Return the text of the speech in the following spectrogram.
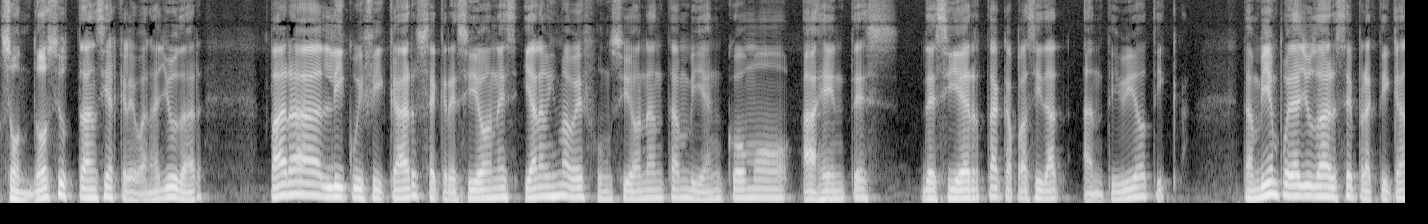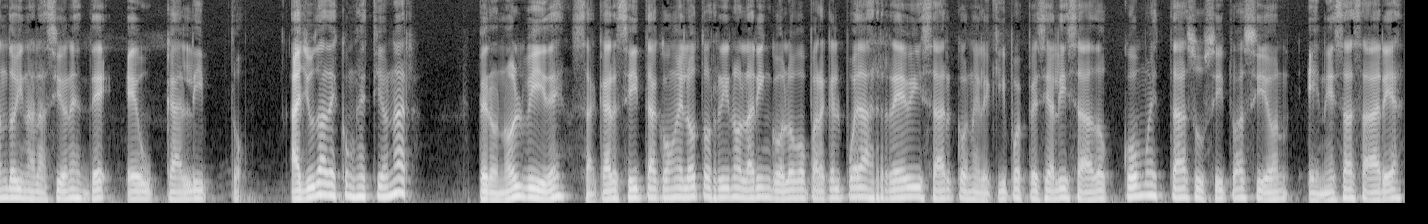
Son dos sustancias que le van a ayudar para liquificar secreciones y a la misma vez funcionan también como agentes de cierta capacidad antibiótica. También puede ayudarse practicando inhalaciones de eucalipto. Ayuda a descongestionar, pero no olvide sacar cita con el otorrino laringólogo para que él pueda revisar con el equipo especializado cómo está su situación en esas áreas,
